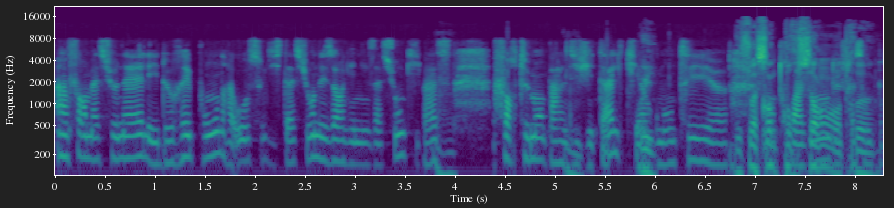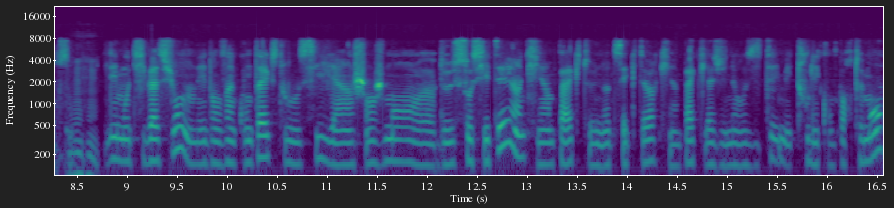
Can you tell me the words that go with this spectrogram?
informationnelles et de répondre aux sollicitations des organisations qui passent fortement par le digital, qui a augmenté de 60% ans, de entre 60%. Les motivations, on est dans un contexte où aussi il y a un changement de société hein, qui impacte notre secteur, qui impacte la générosité, mais tous les comportements.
